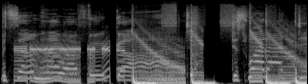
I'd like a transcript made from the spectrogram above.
but mm-hmm. somehow I forgot just what I did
